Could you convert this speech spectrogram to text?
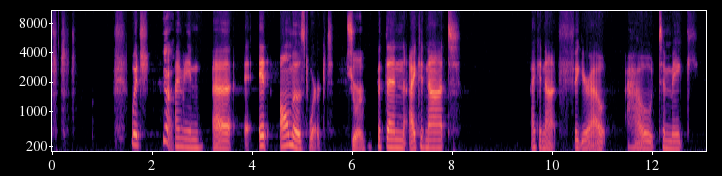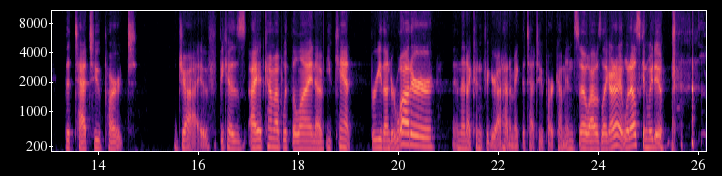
Which, yeah, I mean, uh, it almost worked. Sure. But then I could not, I could not figure out how to make the tattoo part jive because I had come up with the line of you can't breathe underwater and then I couldn't figure out how to make the tattoo part come in. So I was like, all right, what else can we do?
